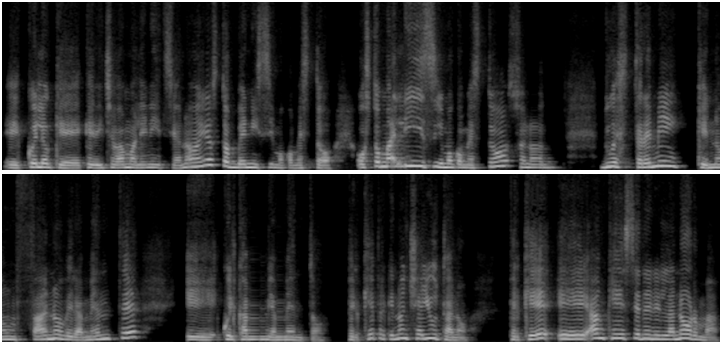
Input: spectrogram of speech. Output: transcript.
E quello che, che dicevamo all'inizio, no? io sto benissimo come sto o sto malissimo come sto, sono due estremi che non fanno veramente eh, quel cambiamento. Perché? Perché non ci aiutano, perché eh, anche essere nella norma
